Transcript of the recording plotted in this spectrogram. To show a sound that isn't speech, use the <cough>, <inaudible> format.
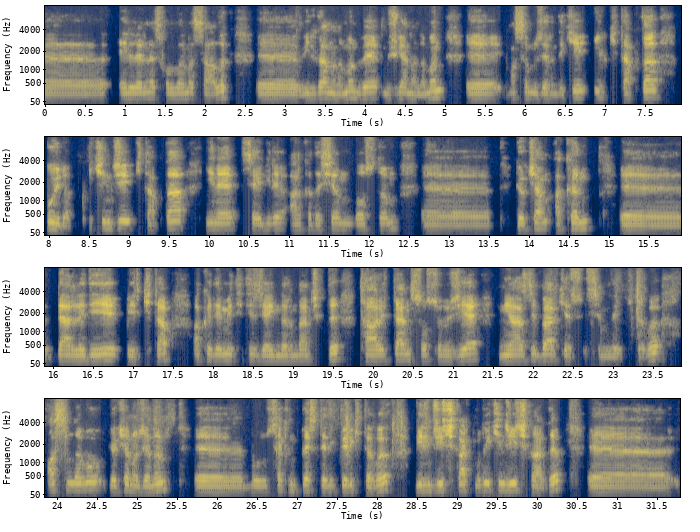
ellerine sollarına sağlık e, Vildan Hanım'ın ve Müjgan Hanım'ın e, masanın üzerindeki ilk kitapta buydu. İkinci kitapta yine sevgili arkadaşım, dostum e, Gökhan Akın e, derlediği bir kitap. Akademi Titiz yayınlarından çıktı. Tarihten Sosyolojiye Niyazi Berkes isimli kitabı. Aslında bu Gökhan Hoca'nın e, bu Second Best dedikleri kitabı birinciyi çıkartmadı, ikinciyi çıkardı. E,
